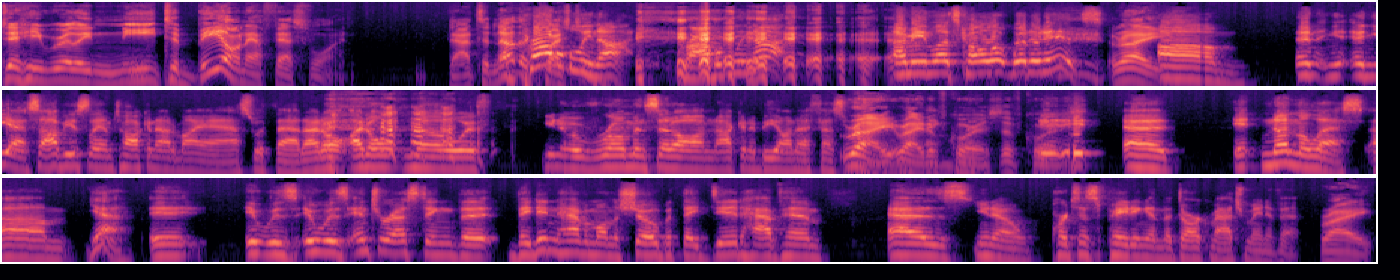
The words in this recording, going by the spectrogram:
Did he really need to be on FS1? That's another Probably question. not. Probably not. I mean, let's call it what it is. Right. Um, and and yes, obviously, I'm talking out of my ass with that. I don't I don't know if you know Roman said, "Oh, I'm not going to be on FS1." right. Right. Of course. Of course. it, it, uh, it nonetheless, um, yeah, it it was it was interesting that they didn't have him on the show, but they did have him as you know participating in the dark match main event. Right.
